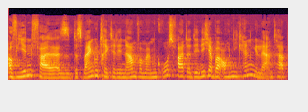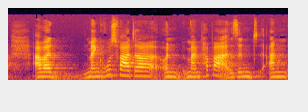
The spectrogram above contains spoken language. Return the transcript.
auf jeden Fall. Also das Weingut trägt ja den Namen von meinem Großvater, den ich aber auch nie kennengelernt habe. Aber mein Großvater und mein Papa sind, an,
